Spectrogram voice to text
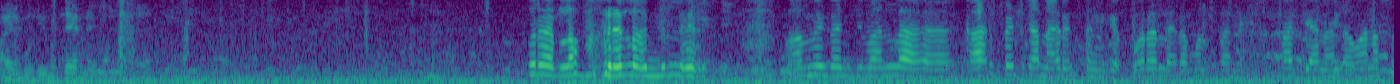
ಆಯ್ತು ಮತ್ತೆ ಪರಲ್ಲ ಪರಲ್ಲ ಒಂದಲ್ಲ ಮಮ್ಮಿ கொஞ்சம் ಮಲ್ಲ ಕಾರ್ಪೆಟ್ ಕನ್ನಾರೆ ತನಿಗೆ ಪರಲ್ಲ ಏನಮೂನ್ ಬನ್ನ. ಮತ್ಯನಂದ ವನಸು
